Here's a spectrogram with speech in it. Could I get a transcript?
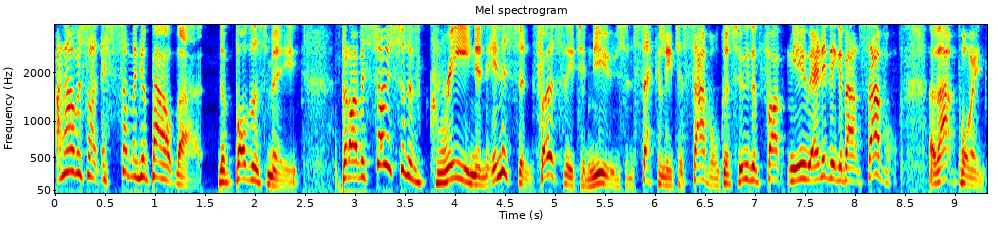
And I was like, there's something about that that bothers me. But I was so sort of green and innocent, firstly to news and secondly to Savile, because who the fuck knew anything about Savile at that point?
